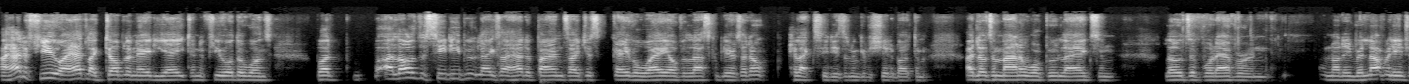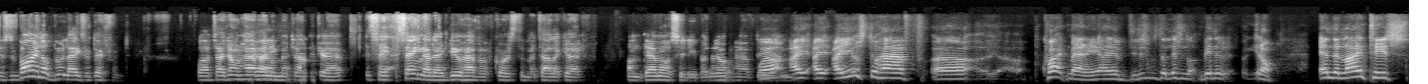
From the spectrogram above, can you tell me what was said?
I had a few. I had like Dublin '88 and a few other ones, but a lot of the CD bootlegs I had of bands I just gave away over the last couple of years. I don't collect CDs. I don't give a shit about them. I had loads of Manowar bootlegs and loads of whatever, and I'm not even not really interested. Vinyl bootlegs are different, but I don't have any Metallica. Say, saying that, I do have, of course, the Metallica on demo CD, but I don't have the. Well, um, I, I I used to have uh, quite many. I listened to listen to been you know in the 90s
